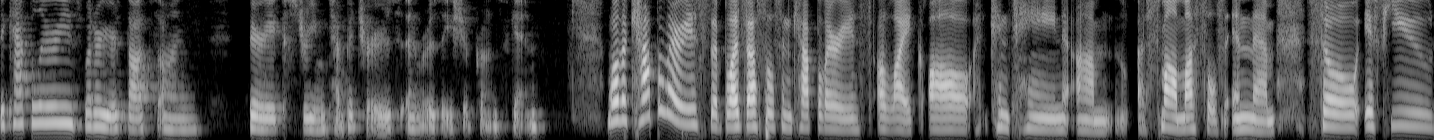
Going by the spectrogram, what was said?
the capillaries. What are your thoughts on very extreme temperatures and rosacea prone skin? Well, the capillaries, the blood vessels and capillaries alike, all contain um, uh, small muscles in them. So, if you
